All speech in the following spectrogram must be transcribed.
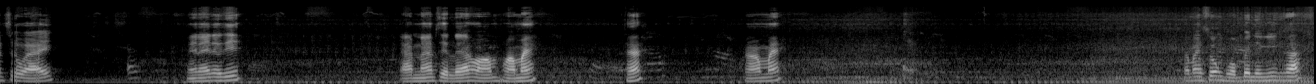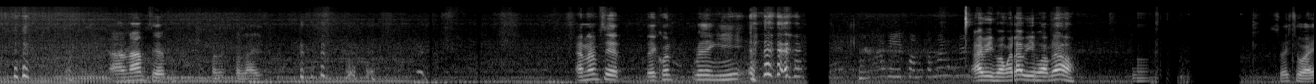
คนสวย ไหนไหนๆดูสิอาบน้ำเสร็จแล้วหอมหอมไหมฮะหอมไหมทำไมทรงผมเป็นอย่างนี้คะอาบน้ำเสร็จอะไรอาบน้ำเสร็จแต่คนเป็นอย่างนี้อาบีพร้อมกันมั้งนะอะมีพร้อมกันแล้วมีพร้อมแล้ว สวยสวย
